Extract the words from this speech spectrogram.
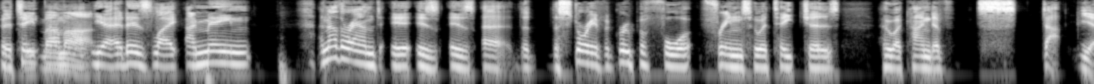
Petite Maman. Yeah, it is like, I mean, Another Round is, is, uh, the, the story of a group of four friends who are teachers who are kind of stuck. yeah.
